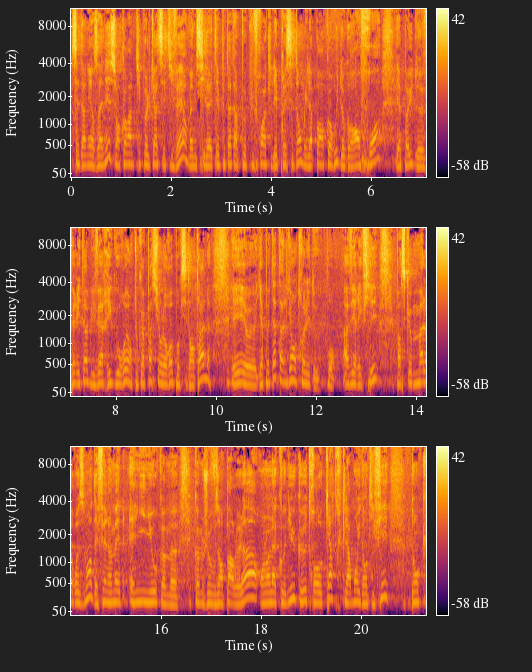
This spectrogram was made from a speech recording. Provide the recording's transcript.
ces dernières années. C'est encore un petit peu le cas de cet hiver, même s'il a été peut-être un peu plus froid que les précédents, mais il n'a pas encore eu de grand froid. Il n'y a pas eu de véritable hiver rigoureux, en tout cas pas sur l'Europe occidentale. Et euh, il y a peut-être un lien entre les deux. Bon, à vérifier, parce que malheureusement, des phénomènes El Niño comme, comme je vous en parle là, on en a connu que trois ou quatre clairement identifiés. Donc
